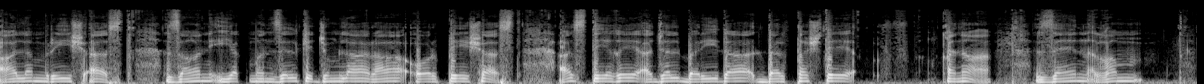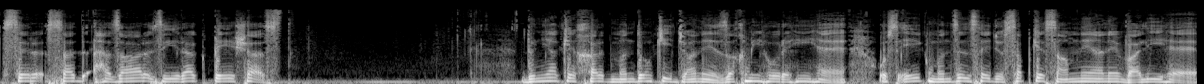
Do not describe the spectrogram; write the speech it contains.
عالم ریش است، زان یک منزل کے جملہ را اور پیش است، از تیغ اجل بریدہ در تشت قنا، زین غم سر صد ہزار زیرک پیش است۔ دنیا کے خرد مندوں کی جانیں زخمی ہو رہی ہیں۔ اس ایک منزل سے جو سب کے سامنے آنے والی ہے۔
